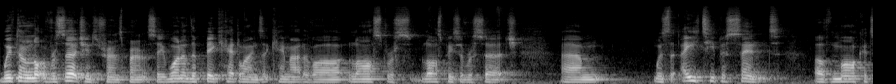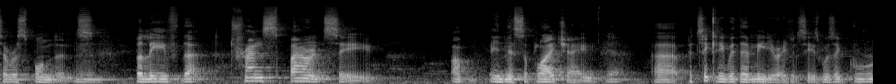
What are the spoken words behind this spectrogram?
we've done a lot of research into transparency. One of the big headlines that came out of our last, res- last piece of research um, was that 80% of marketer respondents believe that transparency uh, in the supply chain Yeah. Uh, particularly with their media agencies, was a gr-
